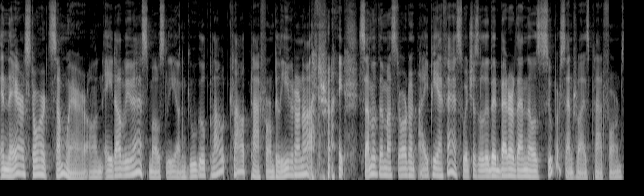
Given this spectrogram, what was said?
and they are stored somewhere on AWS, mostly on Google Cloud, Cloud Platform, believe it or not, right? Some of them are stored on IPFS, which is a little bit better than those super centralized platforms.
